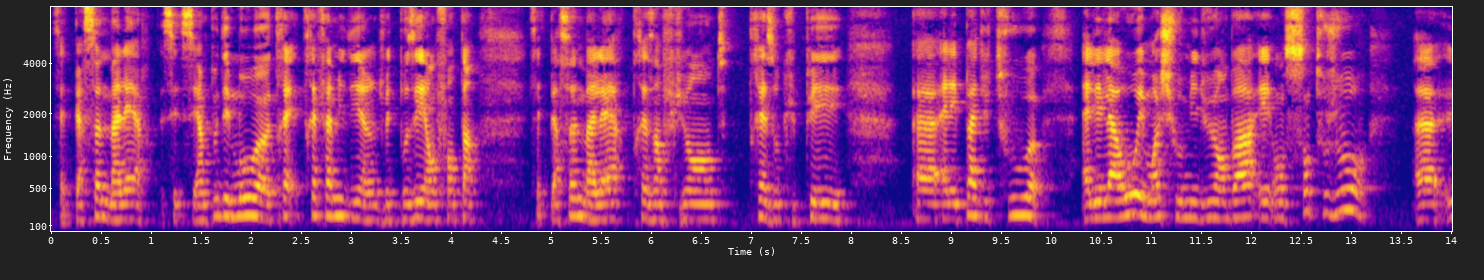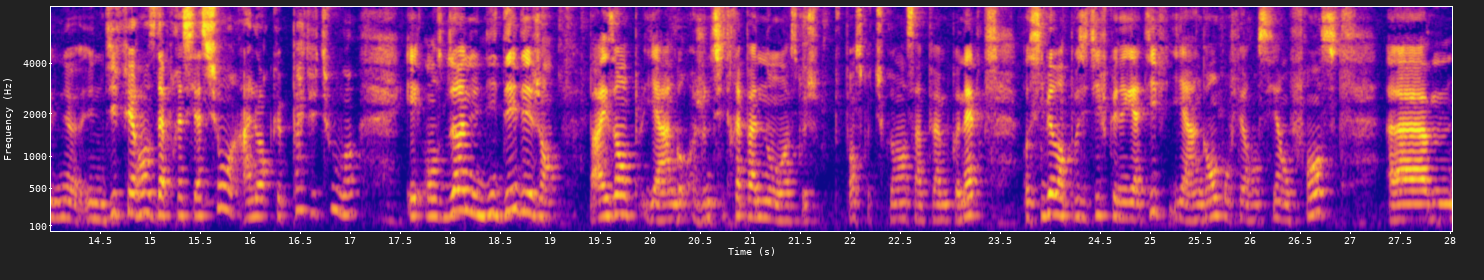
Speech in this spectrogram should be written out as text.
cette personne m'a l'air. C'est un peu des mots euh, très, très familiers. Hein. je vais te poser enfantin. Cette personne m'a l'air très influente, très occupée. Euh, elle n'est pas du tout. Elle est là-haut et moi je suis au milieu en bas. Et on sent toujours une, différence d'appréciation, alors que pas du tout. Hein. Et on se donne une idée des gens. Par exemple, il y a un je ne citerai pas de nom, hein, parce que je pense que tu commences un peu à me connaître, aussi bien dans positif que négatif, il y a un grand conférencier en France euh,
